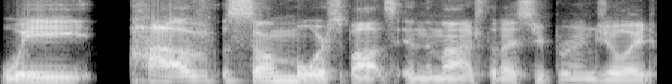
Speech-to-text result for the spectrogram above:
we have some more spots in the match that I super enjoyed.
